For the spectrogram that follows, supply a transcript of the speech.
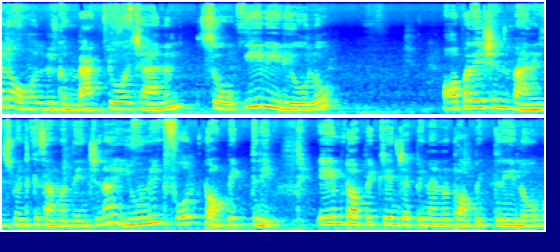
Hello all welcome back to our channel so ఈ వీడియోలో ఆపరేషన్ మేనేజ్మెంట్కి సంబంధించిన యూనిట్ ఫోర్ టాపిక్ త్రీ. ఏం టాపిక్ ఏం చెప్పినాను? టాపిక్ త్రీలో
